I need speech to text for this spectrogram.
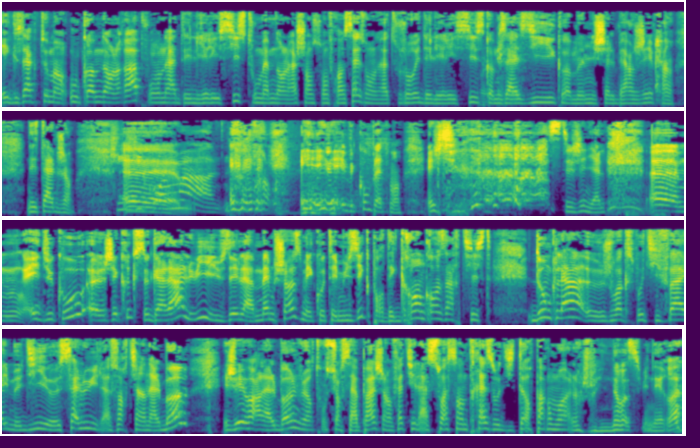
Exactement. Ou comme dans le rap où on a des lyricistes, ou même dans la chanson française, on a toujours eu des lyricistes comme Zazie, comme Michel Berger, enfin des tas de gens. Euh, et, et, complètement. Et C'était génial. Euh, et du coup, euh, j'ai cru que ce gars-là, lui, il faisait la même chose, mais côté musique pour des grands, grands artistes. Donc là, euh, je vois que Spotify me dit salut, il a sorti un album. Je vais voir l'album, je le retrouve sur sa page. Et en fait, il a 73 auditeurs par mois. Alors je me dis non, c'est une erreur.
